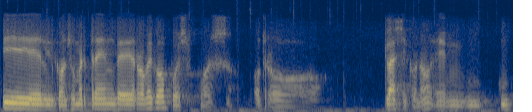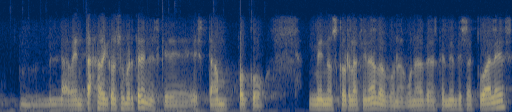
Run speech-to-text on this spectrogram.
Y el Consumer Trend de Robeco, pues, pues otro clásico, ¿no? Em, la ventaja del Consumer Trend es que está un poco menos correlacionado con algunas de las tendencias actuales.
